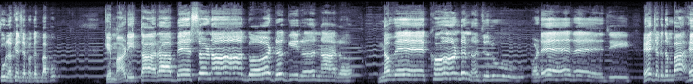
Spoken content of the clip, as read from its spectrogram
શું લખે છે ભગત બાપુ? કે માડી તારા બેસણા ગઢ ગિરનાર નવે ખંડ નજરું પડે રે જી. હે જગદંબા, હે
